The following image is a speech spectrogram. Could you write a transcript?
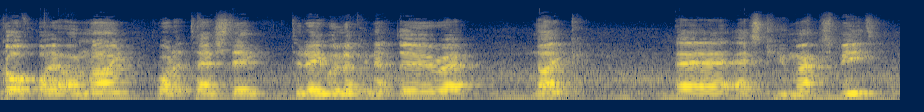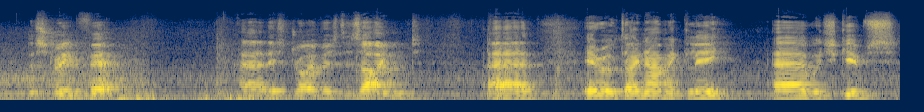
Golfbuyitonline, product testing. Today we're looking at the uh, Nike uh, SQ Mach Speed, the straight fit. Uh, this driver is designed uh, aerodynamically, uh, which gives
